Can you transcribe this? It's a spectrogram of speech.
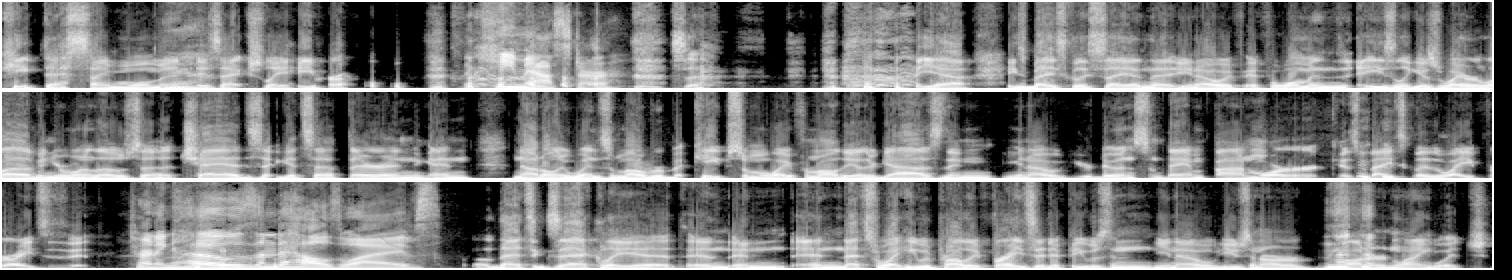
keep that same woman yeah. is actually a hero. The key master. so, yeah, he's basically saying that you know if, if a woman easily gives away her love, and you're one of those uh, chads that gets out there and and not only wins them over but keeps them away from all the other guys, then you know you're doing some damn fine work. Is basically the way he phrases it. Turning hoes into housewives. That's exactly it, and and and that's the way he would probably phrase it if he was in you know using our modern language.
